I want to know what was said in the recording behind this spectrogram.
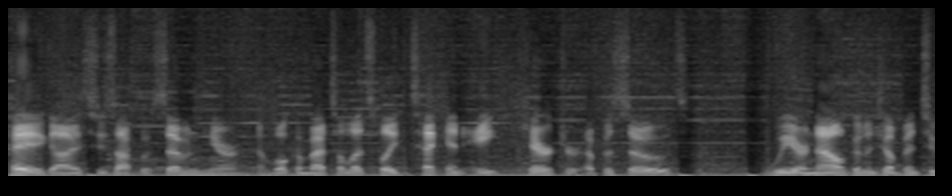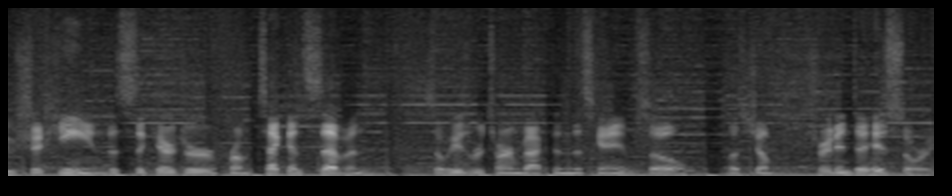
Hey guys, Suzaku7 here, and welcome back to Let's Play Tekken 8 character episodes. We are now going to jump into Shaheen. This is the character from Tekken 7, so he's returned back in this game, so let's jump straight into his story.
